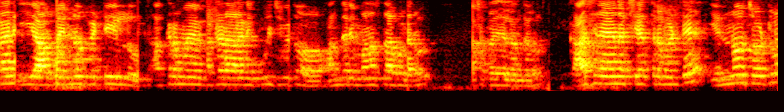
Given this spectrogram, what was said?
కానీ ఈ ఆప ఎన్నో పెట్టి ఇల్లు అక్రమమైన కట్టడాలని కూల్చివేతో అందరి మనస్తాపడ్డారు రాష్ట్ర ప్రజలందరూ. కాశీనాయన క్షేత్రం అంటే ఎన్నో చోట్ల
